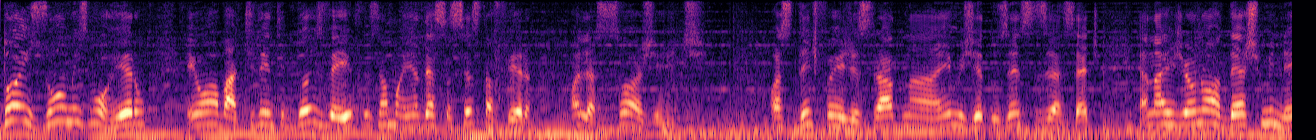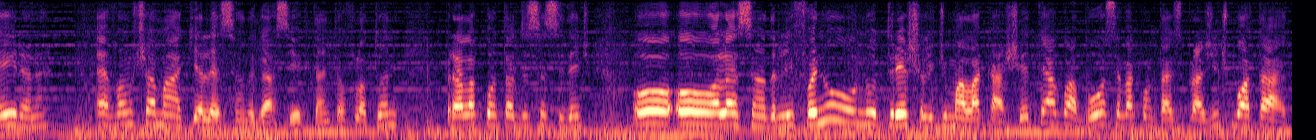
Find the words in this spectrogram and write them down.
Dois homens morreram em uma batida entre dois veículos na manhã dessa sexta-feira. Olha só, gente. O acidente foi registrado na MG 217, é na região nordeste mineira, né? É, vamos chamar aqui a Alessandra Garcia, que está em Teoflotone, para ela contar desse acidente. Ô, ô Alessandra, ali foi no, no trecho ali de Malacachê, tem água boa, você vai contar isso para a gente? Boa tarde.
